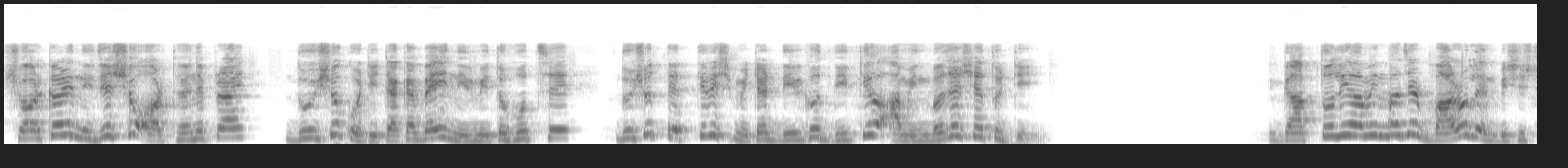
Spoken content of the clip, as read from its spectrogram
সরকারের নিজস্ব অর্থায়নে প্রায় দুইশো কোটি টাকা ব্যয়ে নির্মিত হচ্ছে তেত্রিশ মিটার দীর্ঘ দ্বিতীয় আমিনবাজার সেতুটি। গাবতলী আমিনবাজার বারো লেন বিশিষ্ট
